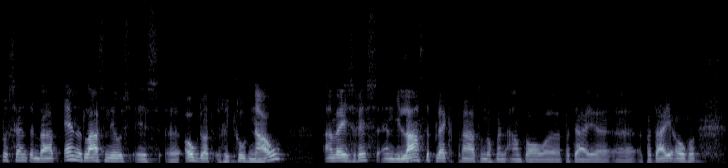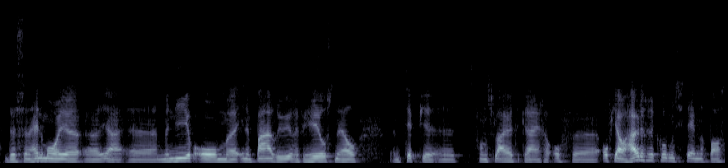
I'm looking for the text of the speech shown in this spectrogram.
Procent inderdaad. En het laatste nieuws is uh, ook dat Recruit Now aanwezig is. En die laatste plek praten we nog met een aantal uh, partijen, uh, partijen over. Dus een hele mooie ja, manier om in een paar uur even heel snel een tipje van de sluier te krijgen of, of jouw huidige recruitment systeem nog past.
